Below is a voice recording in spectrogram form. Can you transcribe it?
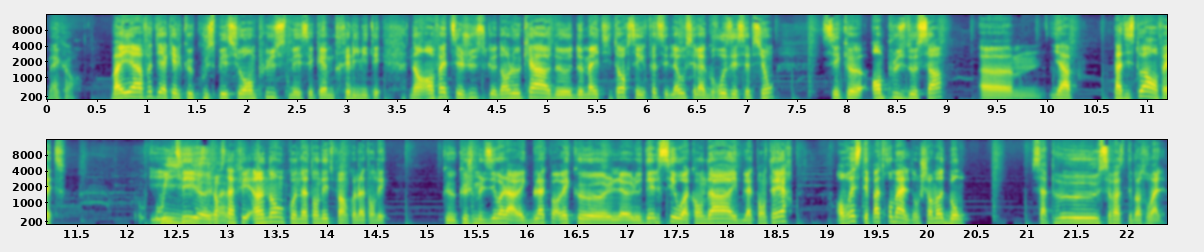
D'accord. Bah, y a, en fait, il y a quelques coups spéciaux en plus, mais c'est quand même très limité. Non, en fait, c'est juste que dans le cas de, Mighty Thor, c'est en fait, là où c'est la grosse déception, c'est que en plus de ça, euh, il y a pas d'histoire en fait. Oui, genre ça fait un an qu'on attendait, enfin qu'on attendait que, je me disais, voilà, avec, Black, avec euh, le, DLC Wakanda et Black Panther, en vrai, c'était pas trop mal. Donc, je suis en mode, bon, ça peut. Ça va, c'était pas trop mal.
